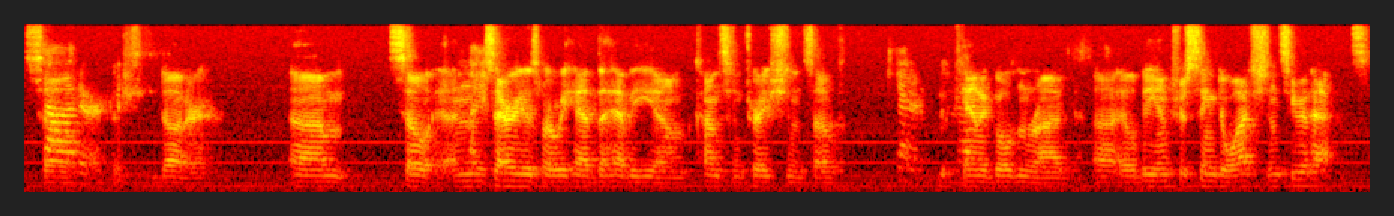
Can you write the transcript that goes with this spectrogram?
So, daughter. Daughter. Um, so in these areas where we had the heavy, um, concentrations of Canada. Canada goldenrod, uh, it'll be interesting to watch and see what happens.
